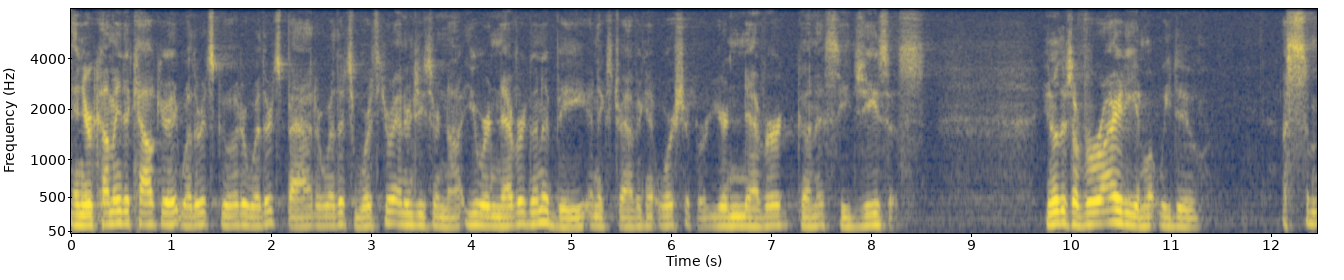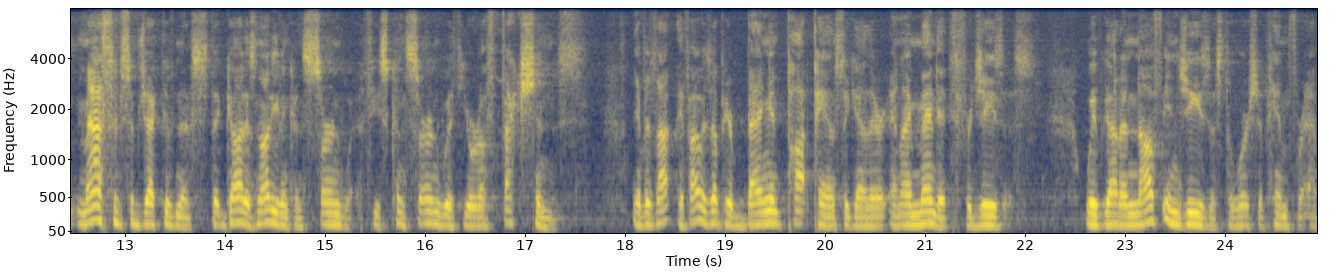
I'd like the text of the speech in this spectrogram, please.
and you're coming to calculate whether it's good or whether it's bad or whether it's worth your energies or not, you are never going to be an extravagant worshiper. You're never going to see Jesus. You know, there's a variety in what we do a massive subjectiveness that God is not even concerned with. He's concerned with your affections. If, if I was up here banging pot pans together and I meant it for Jesus, we've got enough in Jesus to worship him forever.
